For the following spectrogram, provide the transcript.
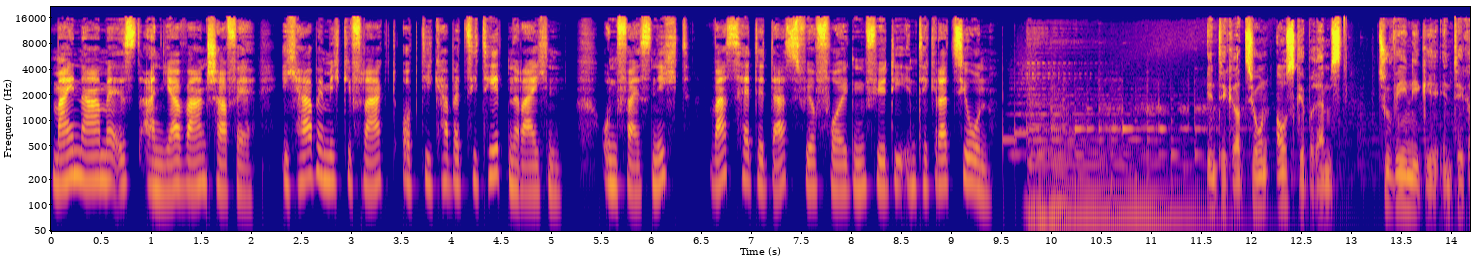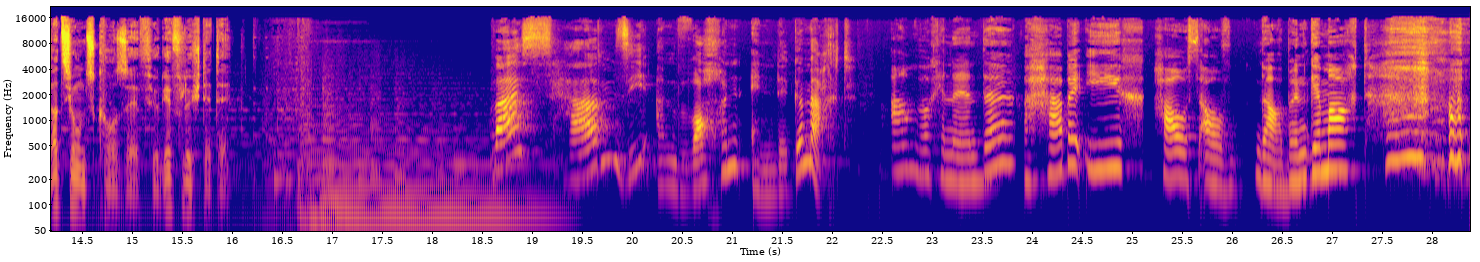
Mein Name ist Anja Warnschaffe. Ich habe mich gefragt, ob die Kapazitäten reichen. Und falls nicht, was hätte das für Folgen für die Integration? Integration ausgebremst, zu wenige Integrationskurse für Geflüchtete. Was haben Sie am Wochenende gemacht? Am Wochenende habe ich Hausaufgaben gemacht.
